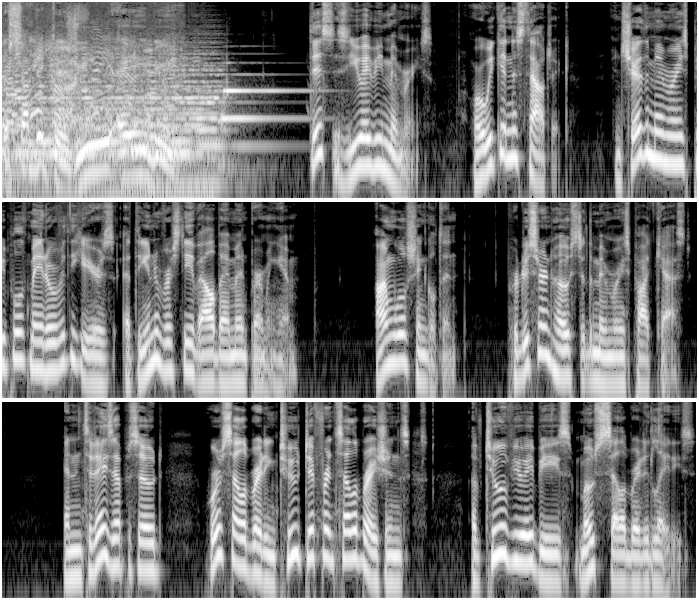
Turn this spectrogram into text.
The subject is UAB. This is UAB Memories, where we get nostalgic and share the memories people have made over the years at the University of Alabama at Birmingham. I'm Will Shingleton, producer and host of the Memories podcast. And in today's episode, we're celebrating two different celebrations of two of UAB's most celebrated ladies.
